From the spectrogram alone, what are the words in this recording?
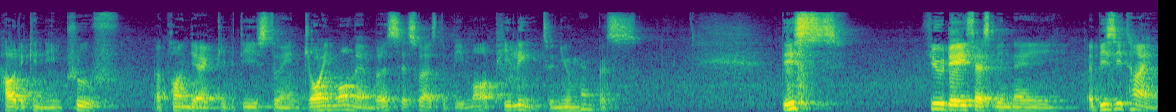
how they can improve upon their activities to join more members as well as to be more appealing to new members. This few days has been a, a busy time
